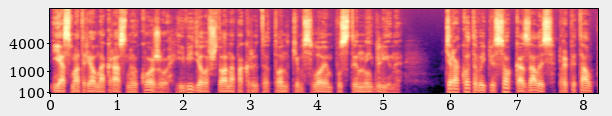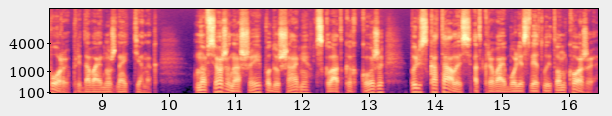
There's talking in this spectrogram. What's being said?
Я смотрел на красную кожу и видел, что она покрыта тонким слоем пустынной глины — Терракотовый песок, казалось, пропитал поры, придавая нужный оттенок. Но все же на шее, под ушами, в складках кожи пыль скаталась, открывая более светлый тон кожи,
